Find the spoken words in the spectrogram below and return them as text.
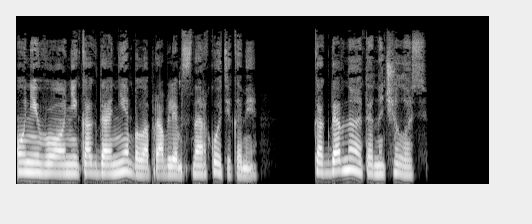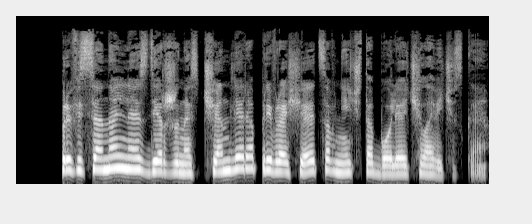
У него никогда не было проблем с наркотиками. Как давно это началось? Профессиональная сдержанность Чендлера превращается в нечто более человеческое.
